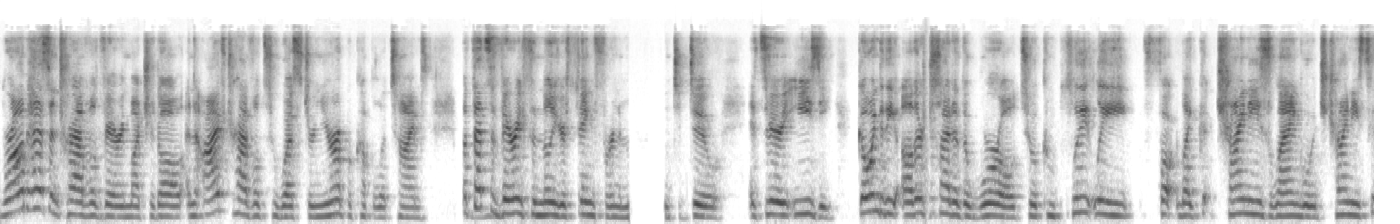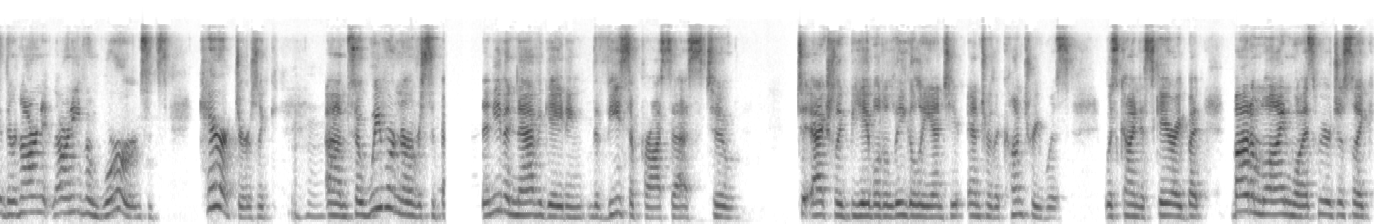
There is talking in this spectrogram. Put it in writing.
Rob hasn't traveled very much at all, and I've traveled to Western Europe a couple of times, but that's a very familiar thing for an American to do. It's very easy. Going to the other side of the world to a completely like Chinese language, Chinese, there aren't, there aren't even words, it's characters. Like, mm-hmm. um, so we were nervous about it, and even navigating the visa process to to actually be able to legally enter, enter the country was was kind of scary. But bottom line was, we were just like,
